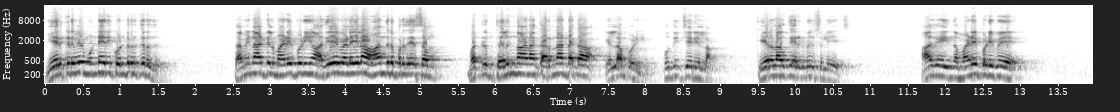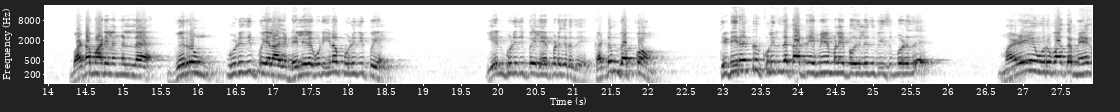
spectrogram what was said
ஏற்கனவே முன்னேறி கொண்டிருக்கிறது. தமிழ்நாட்டில் மழை பொழியும் அதே வேளையில் ஆந்திர பிரதேசம் மற்றும் தெலுங்கானா கர்நாடகா எல்லாம் பொழியும். புதுச்சேரி எல்லாம் கேரளாவுக்கு ஏற்கனவே சொல்லியாச்சு. ஆக இந்த மழைப்பொழிவு வட மாநிலங்களில் வெறும் புழுதி புயலாக டெல்லியில் கூடினா புழுதி புயல். ஏன் புழுதி புயல் ஏற்படுகிறது? கடும் வெப்பம். திடீரென்று குளிர்ந்த காற்று இமயமலை பகுதியிலிருந்து வீசும் பொழுது மழையை உருவாக்க மேக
